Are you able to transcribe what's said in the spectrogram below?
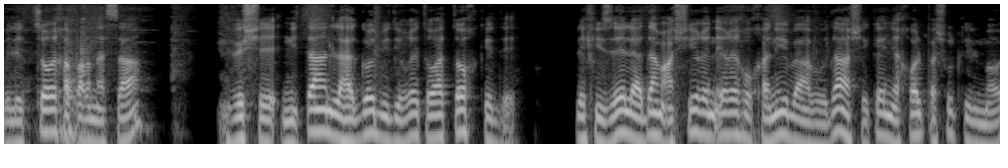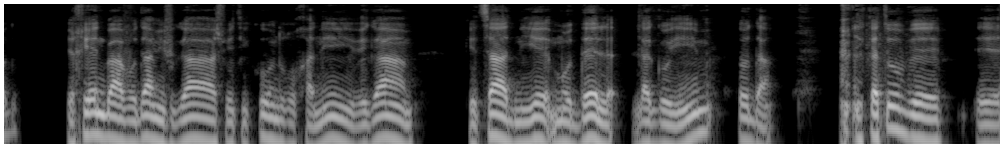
לצורך הפרנסה, ושניתן להגות בדברי תורה תוך כדי. לפי זה לאדם עשיר אין ערך רוחני בעבודה, שכן יכול פשוט ללמוד, וכי אין בעבודה מפגש ותיקון רוחני, וגם כיצד נהיה מודל לגויים. תודה. כתוב אה,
